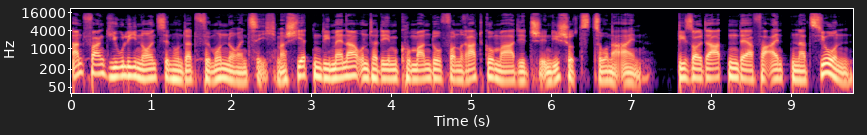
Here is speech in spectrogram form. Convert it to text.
Anfang Juli 1995 marschierten die Männer unter dem Kommando von Ratko Mladic in die Schutzzone ein. Die Soldaten der Vereinten Nationen,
